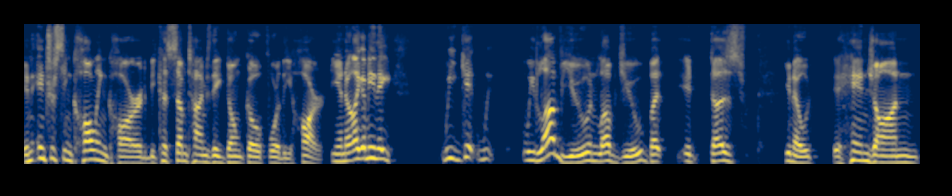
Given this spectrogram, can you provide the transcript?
an interesting calling card because sometimes they don't go for the heart. You know, like I mean, they we get we we love you and loved you, but it does, you know, hinge on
